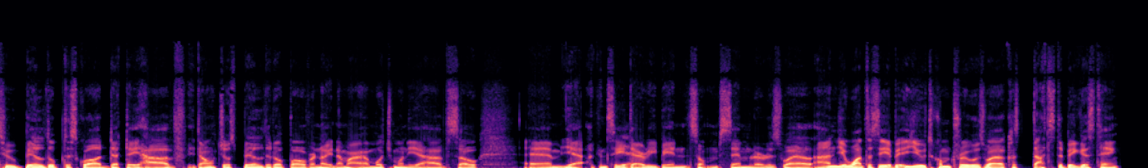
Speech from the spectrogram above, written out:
to build up the squad that they have. You don't just build it up overnight, no matter how much money you have. So, um, yeah, I can see yeah. Derry being something similar as well. And you want to see a bit of youth come through as well, because that's the biggest thing.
